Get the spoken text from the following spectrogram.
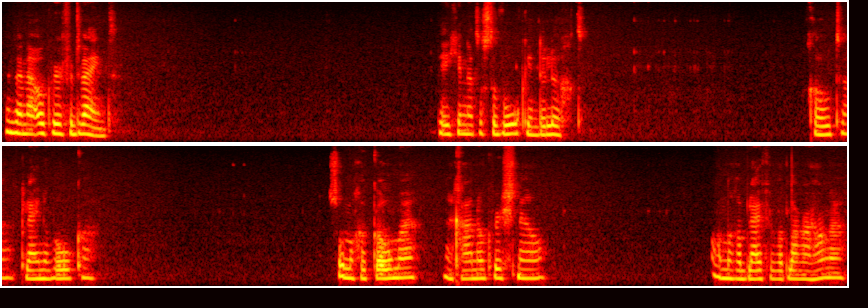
en daarna ook weer verdwijnt. Beetje net als de wolken in de lucht. Grote, kleine wolken. Sommige komen en gaan ook weer snel. Andere blijven wat langer hangen.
